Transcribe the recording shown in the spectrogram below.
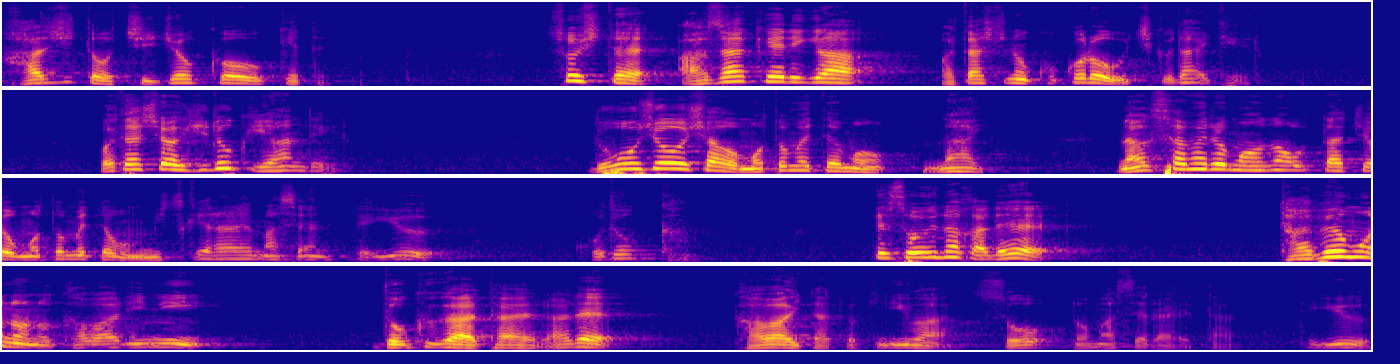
恥と恥辱を受けてそしてあざけりが私の心を打ち砕いている。私はひどく病んでいる。同情者を求めてもない。慰める者たちを求めても見つけられませんっていう孤独感。で、そういう中で食べ物の代わりに毒が与えられ、乾いた時にはそう飲ませられたっていう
